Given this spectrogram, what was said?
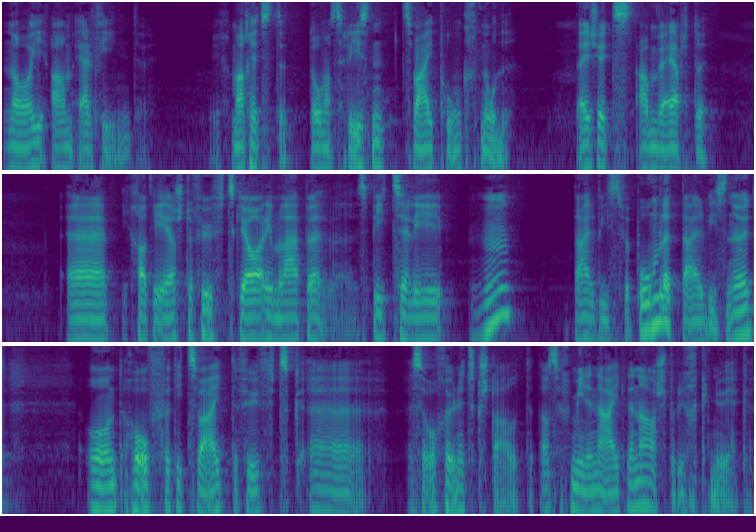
neu am Erfinden. Ich mache jetzt den Thomas Riesen 2.0. Der ist jetzt am Werden. Äh, ich habe die ersten 50 Jahre im Leben ein bisschen hm, teilweise verbummelt, teilweise nicht. Und hoffe, die zweiten 50 äh, so können zu gestalten, dass ich meinen eigenen Ansprüchen genüge.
